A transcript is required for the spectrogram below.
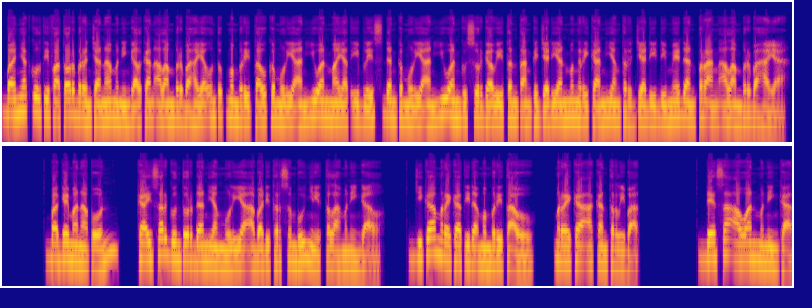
Banyak kultivator berencana meninggalkan alam berbahaya untuk memberitahu kemuliaan Yuan Mayat Iblis dan kemuliaan Yuan Gu Surgawi tentang kejadian mengerikan yang terjadi di medan perang alam berbahaya. Bagaimanapun, Kaisar Guntur dan Yang Mulia Abadi tersembunyi telah meninggal. Jika mereka tidak memberitahu, mereka akan terlibat. Desa awan meningkat.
